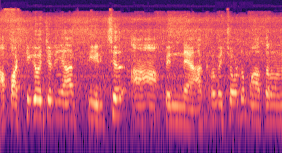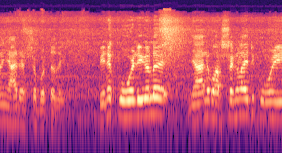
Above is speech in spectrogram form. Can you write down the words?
ആ പട്ടിക വെച്ചിട്ട് ഞാൻ തിരിച്ച് ആ- പിന്നെ ആക്രമിച്ചുകൊണ്ട് മാത്രമാണ് ഞാൻ രക്ഷപ്പെട്ടത്. പിന്നെ കോഴികൾ ഞാൻ വർഷങ്ങളായിട്ട് കോഴി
